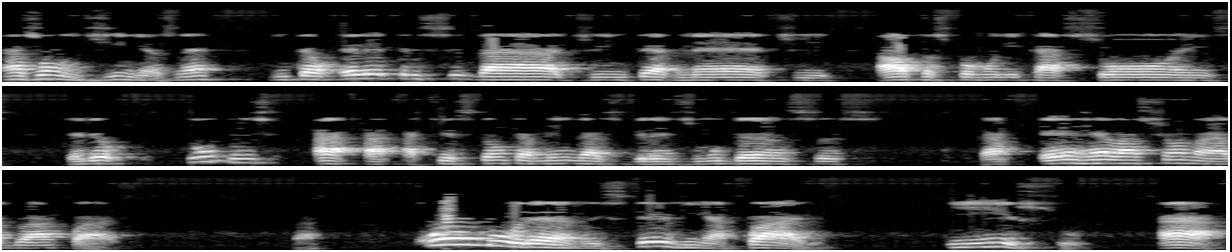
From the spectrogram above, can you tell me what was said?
As ondinhas, né? Então, eletricidade, internet, altas comunicações, entendeu? Tudo isso, a, a, a questão também das grandes mudanças, tá? é relacionado a Aquário. Tá? Quando Urano esteve em Aquário, e isso há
